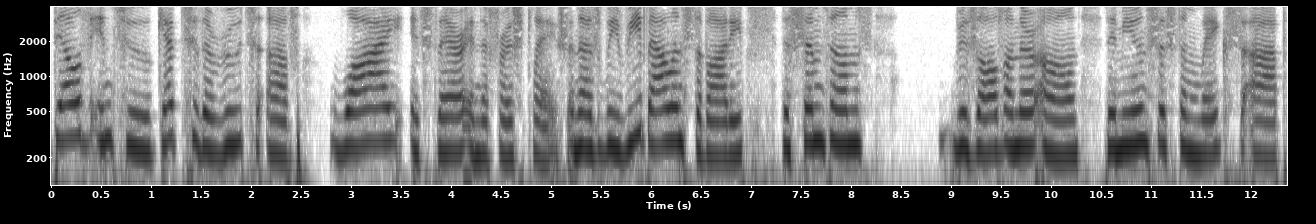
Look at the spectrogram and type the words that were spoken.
delve into get to the root of why it's there in the first place. And as we rebalance the body, the symptoms resolve on their own. The immune system wakes up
